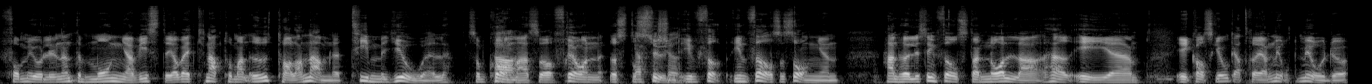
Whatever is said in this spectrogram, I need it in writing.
förmodligen inte många visste. Jag vet knappt hur man uttalar namnet. Tim Joel. Som kom Ja. alltså från Östersund Östersund. inför, inför säsongen. Han höll ju sin första nolla här i, eh, i Karlskoga-tröjan mot Modo.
